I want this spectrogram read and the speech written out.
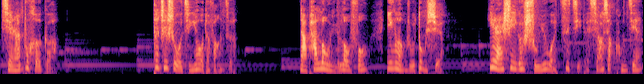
显然不合格，但这是我仅有的房子，哪怕漏雨漏风、阴冷如洞穴，依然是一个属于我自己的小小空间。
